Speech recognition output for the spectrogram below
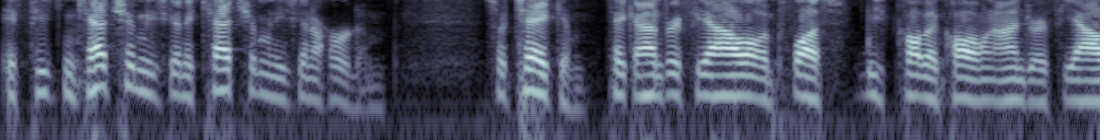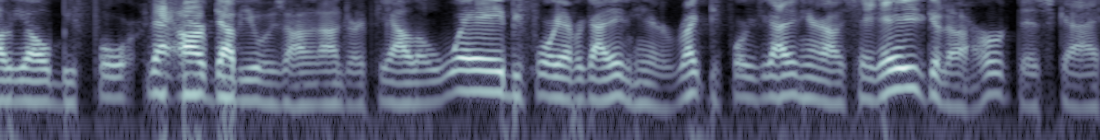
if he can catch him, he's going to catch him and he's going to hurt him. So take him. Take Andre Fialho. And plus, we've been calling Andre Fialho before. That RW was on Andre Fialho way before he ever got in here. Right before he got in here, I was saying, hey, he's going to hurt this guy.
